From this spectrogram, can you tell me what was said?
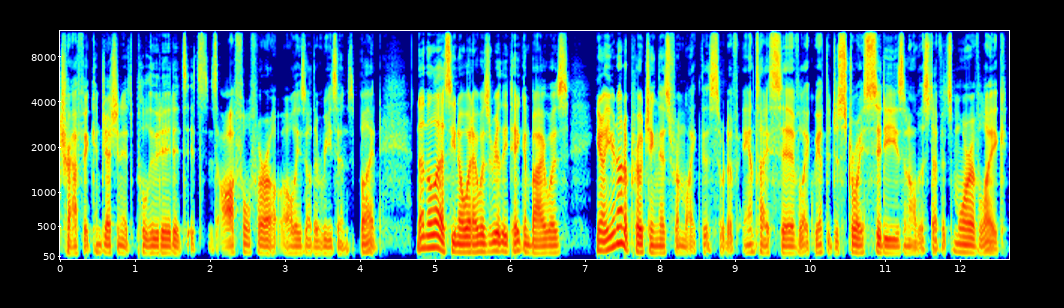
traffic congestion. It's polluted. It's it's it's awful for all, all these other reasons. But nonetheless, you know, what I was really taken by was, you know, you're not approaching this from like this sort of anti-civ, like we have to destroy cities and all this stuff. It's more of like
